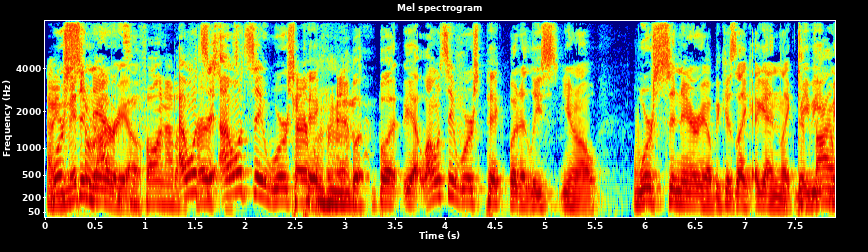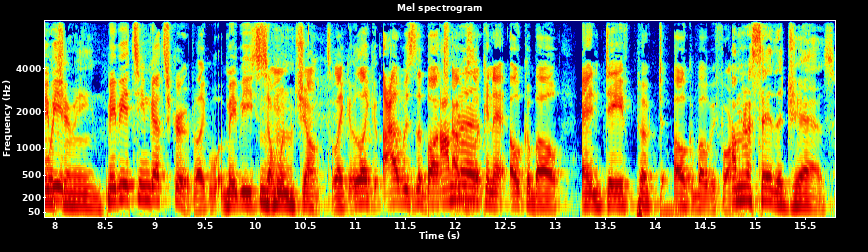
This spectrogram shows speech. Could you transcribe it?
I mean, worst Mitchell scenario. Falling out of I won't say I won't say worst pick, for him. but but yeah, I won't say worst pick, but at least you know worst scenario because like again like maybe Define what maybe you mean. maybe a team got screwed like maybe someone jumped like like I was the Bucks I'm I was gonna- looking at Okobo and Dave picked Okobo before I'm going to say the Jazz.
